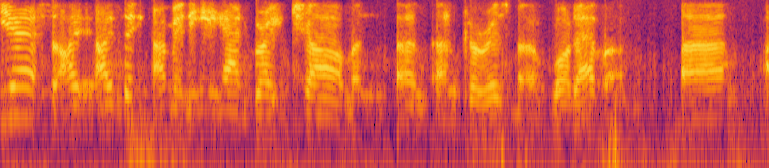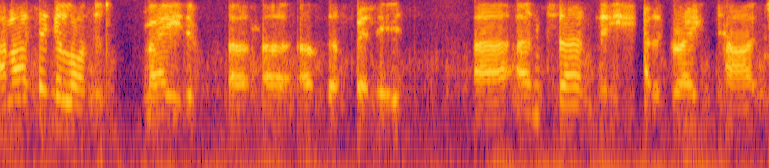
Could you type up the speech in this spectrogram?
yes, I, I, think. I mean, he had great charm and, and, and charisma, whatever. Uh, and I think a lot is made of, uh, uh of the fillies. Uh, and certainly he had a great touch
